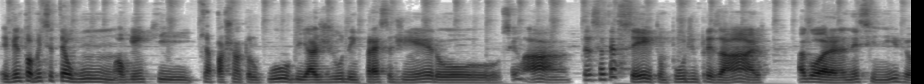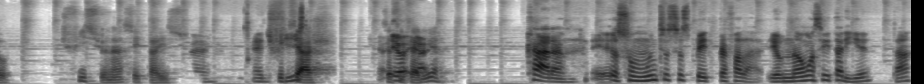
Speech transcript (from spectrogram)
eventualmente você tem algum, alguém que, que é apaixona pelo clube, ajuda, empresta dinheiro, ou, sei lá, você até aceita um pool de empresários. Agora, nesse nível, difícil, né, aceitar isso. É, é difícil. O que, você acha? Você aceitaria? Eu, cara, eu sou muito suspeito para falar. Eu não aceitaria, tá?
